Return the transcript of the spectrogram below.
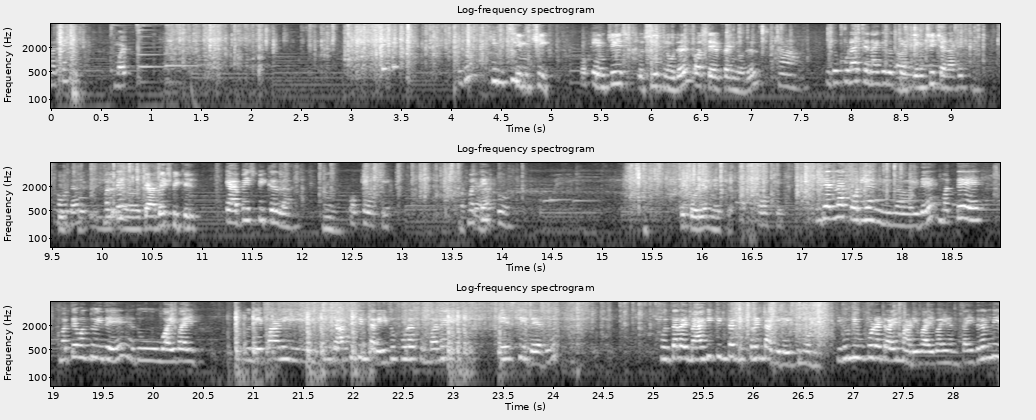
ಮತ್ತೆ? ಮತ್ ಇದು? Kimchi kimchi kimchi sweet noodles or ಸೇಫ್ ಫ್ರೈ ನೂಡಲ್ಸ್ ಹಾ ಇದು ಕೂಡ ಚೆನ್ನಾಗಿರುತ್ತೆ. ಕಿಮ್ಚಿ ಚೆನ್ನಾಗಿರುತ್ತೆ. ಹೌದಾ? ಮತ್ತೆ? Cabbage pickle cabbage pickle hmm. Okay okay ಮತ್ತೆ? ಕೊರಿಯನ್ ನೇಚರ್ ಓಕೆ ಇದೆಲ್ಲ ಕೊರಿಯನ್ ಇದೆ. ಮತ್ತೆ ಮತ್ತೆ ಒಂದು ಇದೆ. ಅದು ವೈ ವೈ. ಇದು ನೇಪಾಳಿ ಇದು ಜಾಸ್ತಿ ತಿಂತಾರೆ. ಇದು ಕೂಡ ತುಂಬಾನೇ ಟೇಸ್ಟಿ ಇದೆ ಅದು. ಒಂಥರ ಮ್ಯಾಗಿಗಿಂತ ಡಿಫ್ರೆಂಟ್ ಆಗಿದೆ. ಇದು ನೋಡಿ. ಇದು ನೀವು ಕೂಡ ಟ್ರೈ ಮಾಡಿ ವೈ ವೈ ಅಂತ. ಇದರಲ್ಲಿ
